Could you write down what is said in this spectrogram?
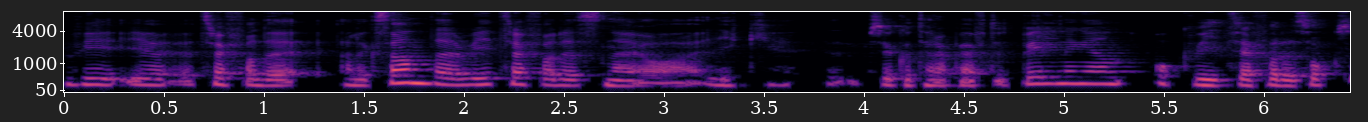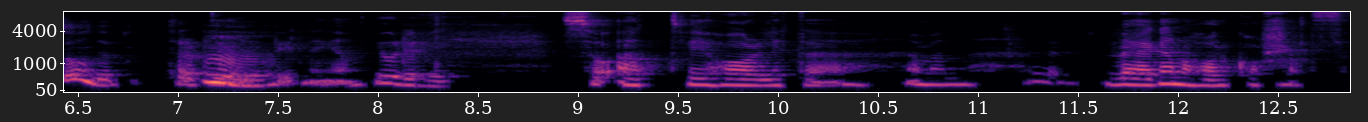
Vi, jag träffade Alexander, vi träffades när jag gick psykoterapeututbildningen och vi träffades också under terapiutbildningen. Mm. gjorde vi. Så att vi har lite, ja men, vägarna har korsats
